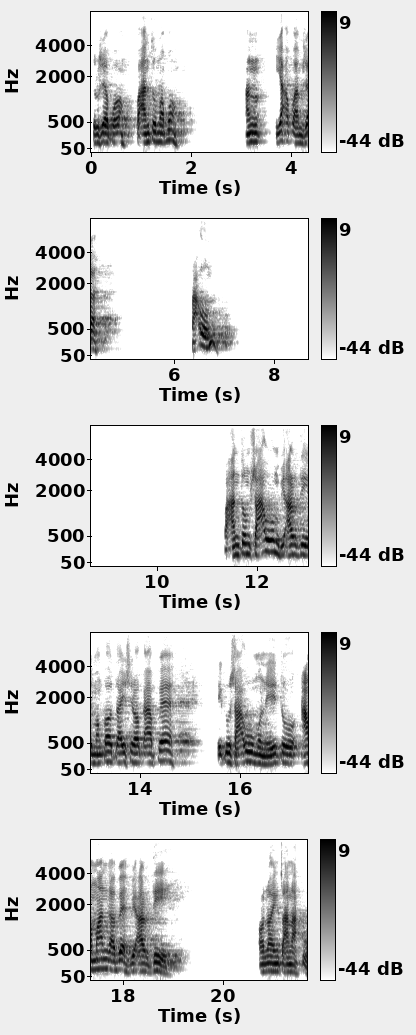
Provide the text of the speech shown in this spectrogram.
Terus apa? Pak antum apa? An ya apa Hamzah? Taum Pak antum saum bi ardi mengko ta sira kabeh. Iku saumun itu aman kabeh bi ardi. Ana ing tanahku.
